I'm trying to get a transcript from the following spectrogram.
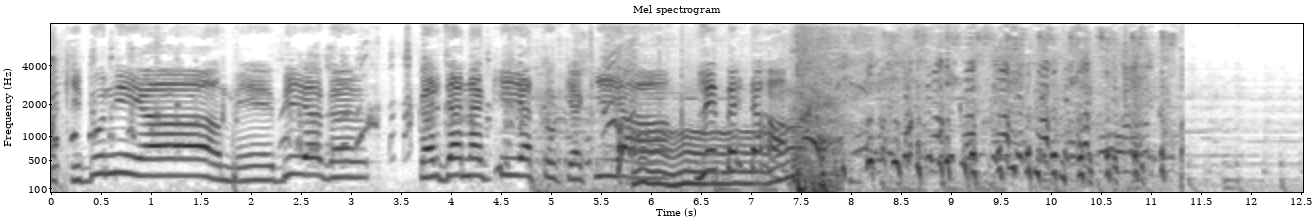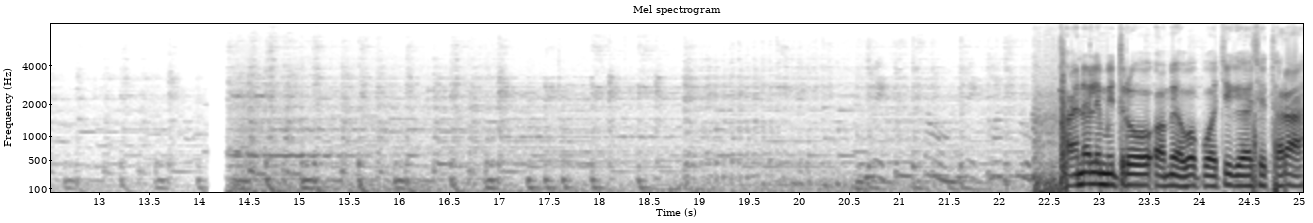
आखी दुनिया में भी अगर कर्जा ना किया तो क्या किया? ले बेटा। ફાઇનલી મિત્રો અમે હવે પહોંચી ગયા છીએ થરા.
